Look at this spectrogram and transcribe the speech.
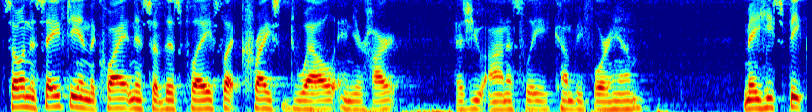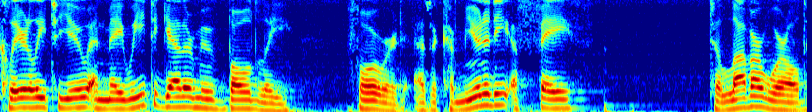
So, in the safety and the quietness of this place, let Christ dwell in your heart as you honestly come before Him. May He speak clearly to you, and may we together move boldly forward as a community of faith to love our world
